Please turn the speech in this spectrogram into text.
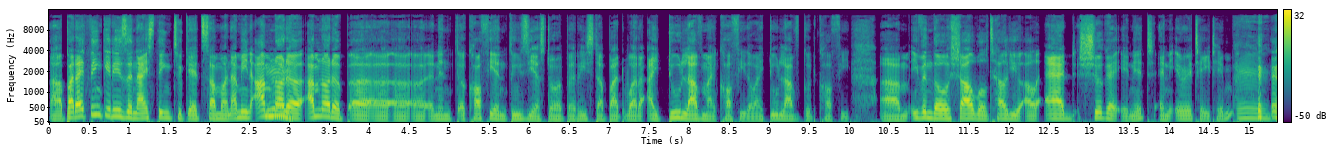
Uh, but I think it is a nice thing to get someone. I mean, I'm mm. not a I'm not a uh, uh, uh, an, a coffee enthusiast or a barista, but what I do love my coffee though. I do love good coffee. Um, even though Shal will tell you I'll add sugar in it and irritate him. Mm.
